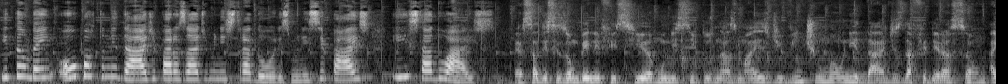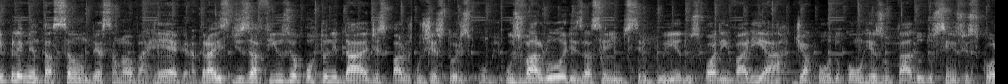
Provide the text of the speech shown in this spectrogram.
e também oportunidade para os administradores municipais e estaduais. Essa decisão beneficia municípios nas mais de 21 unidades da federação. A implementação dessa nova regra traz desafios e oportunidades para os gestores públicos. Os valores a serem distribuídos podem variar de acordo com o resultado do censo escolar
